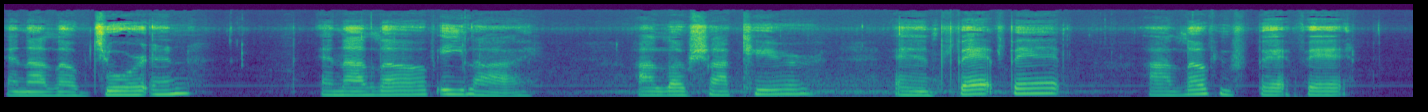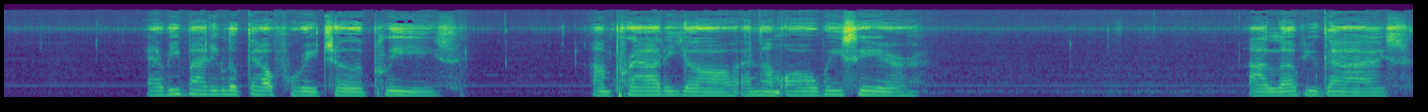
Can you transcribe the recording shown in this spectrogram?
And I love Jordan. And I love Eli. I love Shakir. And Fat Fat. I love you, Fat Fat. Everybody look out for each other, please. I'm proud of y'all and I'm always here. I love you guys.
